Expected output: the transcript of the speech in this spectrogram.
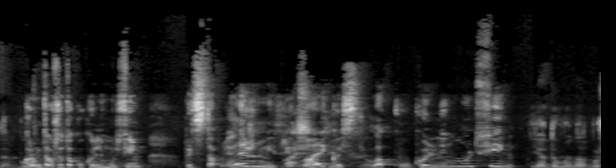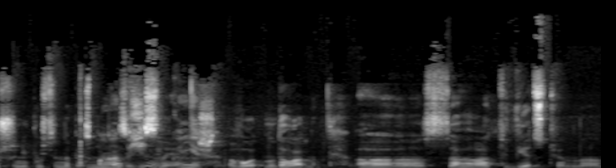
Да, будем- Кроме того, что это кукольный мультфильм, представляешь, Дмитрий, Офигеть. Лайка сняла кукольный мультфильм. Я думаю, нас больше не пустят на Ну, пресс-показы вообще, Диснея. конечно. Вот, ну да ладно. А, соответственно,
